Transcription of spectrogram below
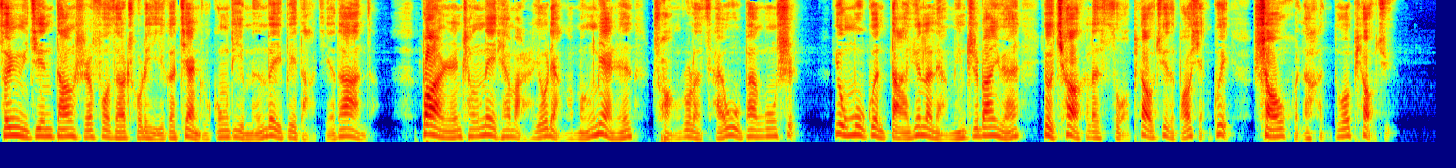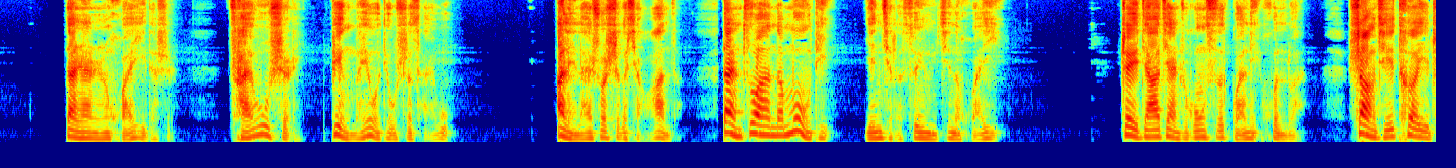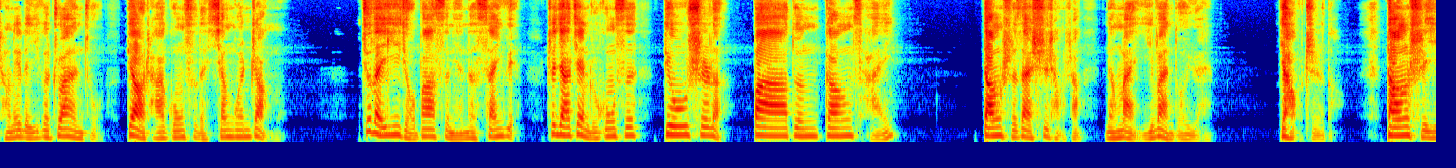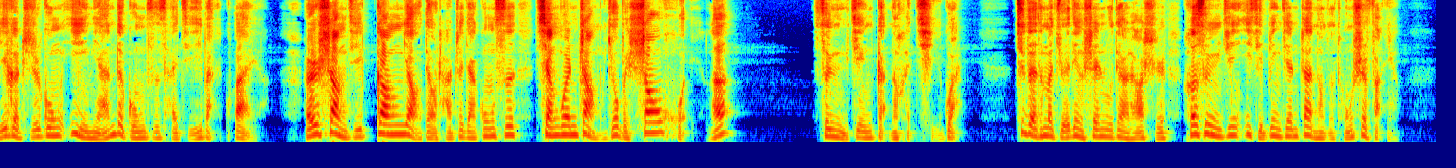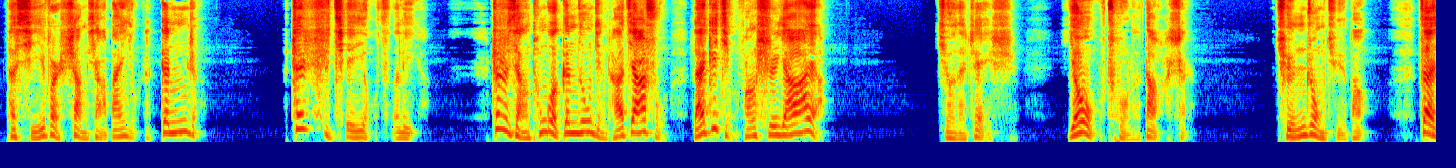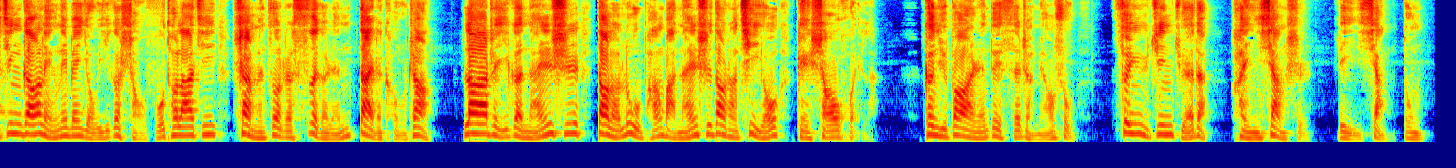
孙玉金当时负责处理一个建筑工地门卫被打劫的案子。报案人称，那天晚上有两个蒙面人闯入了财务办公室，用木棍打晕了两名值班员，又撬开了锁票据的保险柜，烧毁了很多票据。但让人怀疑的是，财务室里并没有丢失财物。按理来说是个小案子，但作案的目的引起了孙玉金的怀疑。这家建筑公司管理混乱，上级特意成立了一个专案组。调查公司的相关账目，就在一九八四年的三月，这家建筑公司丢失了八吨钢材，当时在市场上能卖一万多元。要知道，当时一个职工一年的工资才几百块呀，而上级刚要调查这家公司相关账目，又被烧毁了。孙玉金感到很奇怪。就在他们决定深入调查时，和孙玉金一起并肩战斗的同事反映，他媳妇儿上下班有人跟着。真是岂有此理啊！这是想通过跟踪警察家属来给警方施压呀！就在这时，又出了大事。群众举报，在金刚岭那边有一个手扶拖拉机，上面坐着四个人，戴着口罩，拉着一个男尸，到了路旁，把男尸倒上汽油给烧毁了。根据报案人对死者描述，孙玉军觉得很像是李向东。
